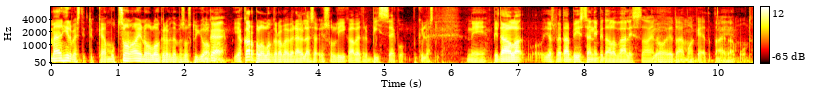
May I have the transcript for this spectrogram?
Mä en hirveästi tykkää, mutta se on ainoa lonkero, mitä mä suostun juomaan. Okei. Ja karpalon lonkero mä vedän yleensä, jos on liikaa vetänyt bissejä, kun kyllästyy. Niin, pitää olla, jos vetää bisseen, niin pitää olla välissä aina. Joo, jotain makeeta tai Niin. jotain muuta.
